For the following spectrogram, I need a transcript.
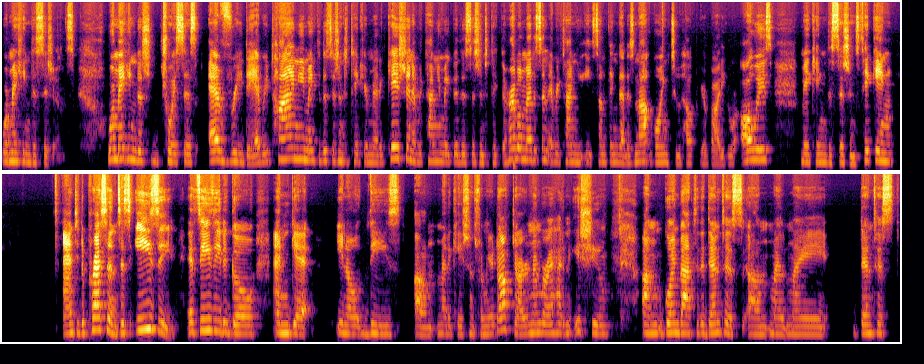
We're making decisions we're making the choices every day. Every time you make the decision to take your medication, every time you make the decision to take the herbal medicine, every time you eat something that is not going to help your body, you're always making decisions. Taking antidepressants, it's easy. It's easy to go and get, you know, these um, medications from your doctor. I remember I had an issue um, going back to the dentist. Um, my my dentist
